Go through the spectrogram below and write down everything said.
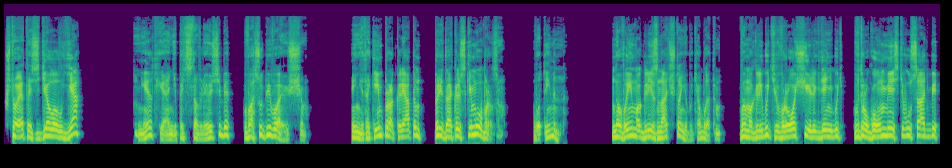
Что это сделал я?» «Нет, я не представляю себе вас убивающим. И не таким проклятым предательским образом. Вот именно. Но вы могли знать что-нибудь об этом. Вы могли быть в роще или где-нибудь в другом месте в усадьбе,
